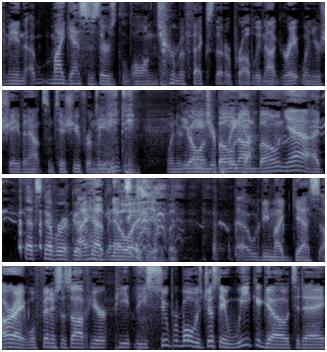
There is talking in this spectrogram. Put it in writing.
I mean, uh, my guess is there's long term effects that are probably not great when you're shaving out some tissue from the you- knee. you- when you're you going your bone on bone, yeah, I, That's never a good I thing, have no idea, but that would be my guess. All right, we'll finish this off here, Pete. The Super Bowl was just a week ago today.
